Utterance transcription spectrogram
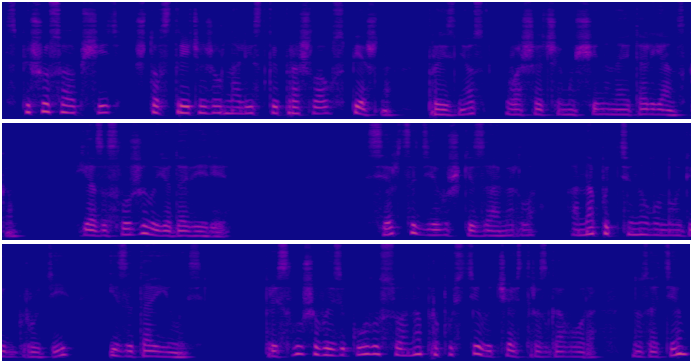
«Спешу сообщить, что встреча с журналисткой прошла успешно», произнес вошедший мужчина на итальянском. «Я заслужил ее доверие». Сердце девушки замерло, она подтянула ноги к груди и затаилась. Прислушиваясь к голосу, она пропустила часть разговора, но затем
